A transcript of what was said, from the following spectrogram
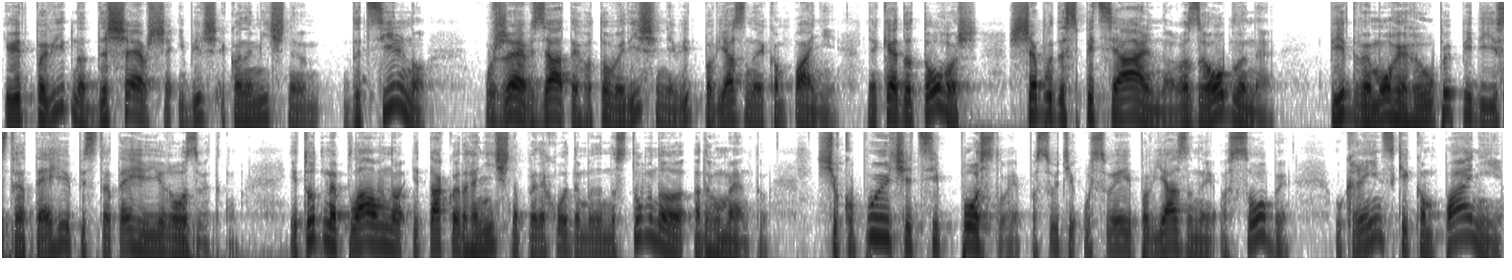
І, відповідно, дешевше і більш економічно доцільно вже взяти готове рішення від пов'язаної компанії, яке до того ж ще буде спеціально розроблене під вимоги групи, під її стратегію, під стратегію її розвитку. І тут ми плавно і так органічно переходимо до наступного аргументу, що купуючи ці послуги, по суті, у своєї пов'язаної особи, українські компанії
